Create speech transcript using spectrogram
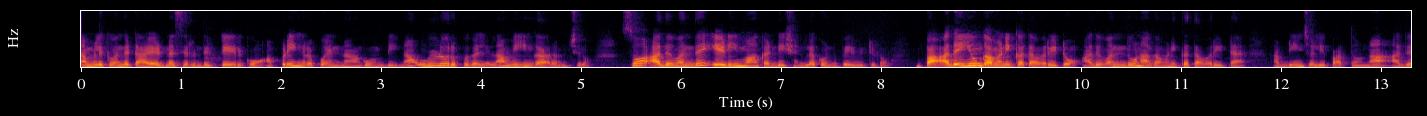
நம்மளுக்கு வந்து டயர்ட்னஸ் இருந்துக்கிட்டே இருக்கும். அப்படிங்கிறப்போ என்ன ஆகும் அப்படின்னா உள்ளுறுப்புகள் எல்லாம் வீங்க ஆரம்பிச்சிடும் ஸோ அது வந்து எடிமா கண்டிஷனில் கொண்டு போய் விட்டுடும். இப்போ அதையும் கவனிக்க தவறிட்டோம். அது வந்தும் நான் கவனிக்க தவறிட்டேன் அப்படின்னு சொல்லி பார்த்தோம்னா அது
